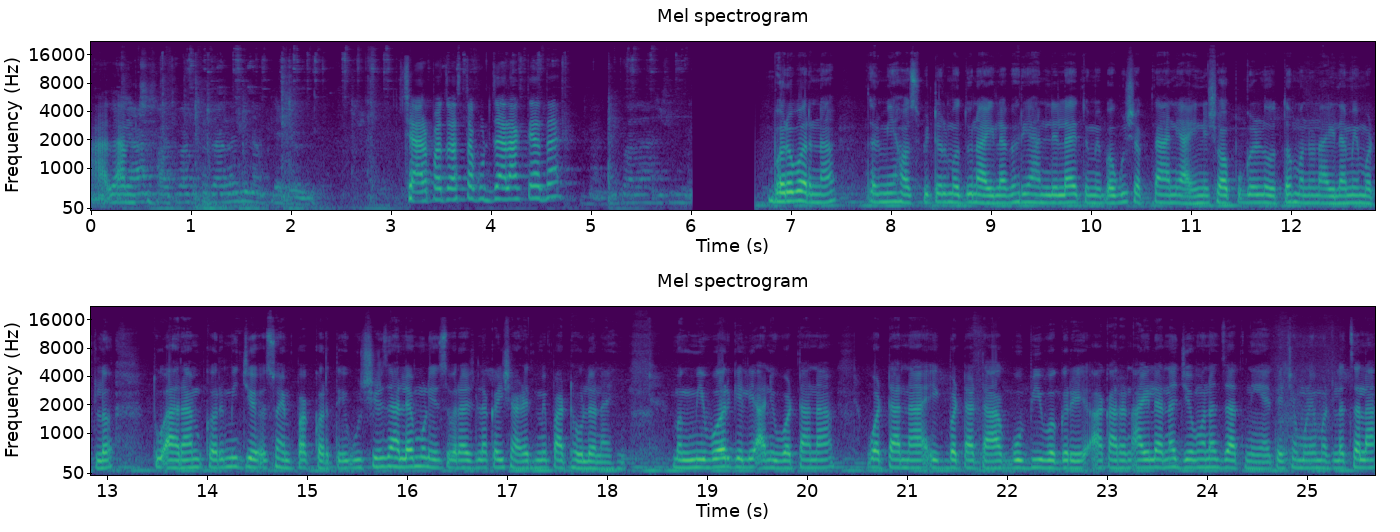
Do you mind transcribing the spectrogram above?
आज आमची चार पाच वाजता कुठं जावं लागते आता? बरोबर ना? तर मी हॉस्पिटलमधून आईला घरी आणलेला आहे. तुम्ही बघू शकता. आणि आईने शॉप उघडलं होतं म्हणून आईला मी म्हटलं तू आराम कर मी जे स्वयंपाक करते. उशीर झाल्यामुळे स्वराजला काही शाळेत मी पाठवलं नाही. मग मी वर गेली आणि वटाणा वटाणा एक बटाटा गोबी वगैरे कारण आईला ना जेवणच जात नाही आहे त्याच्यामुळे म्हटलं चला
